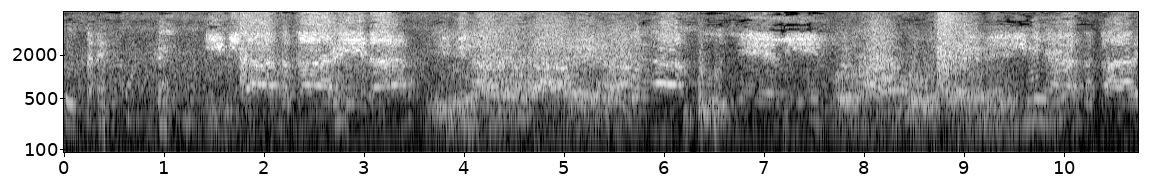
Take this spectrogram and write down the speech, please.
ปิด อิมินาสการเรนะอิมินาสการเรนะพุทธังปูเชมิพุทธังปูเชมิอิมินาสการเร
